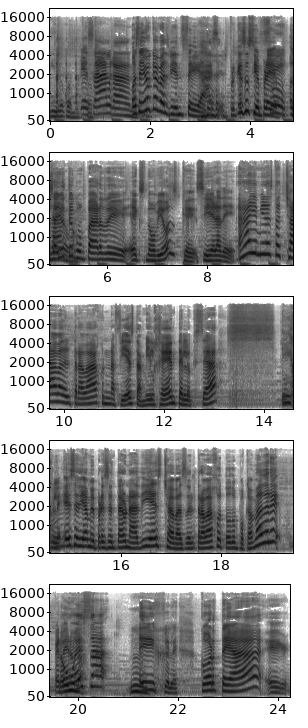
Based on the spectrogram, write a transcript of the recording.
hilo conductor. Que salgan. O sea, yo creo que más bien se hace. Porque eso siempre. Sí, o sea, yo claro. tengo un par de exnovios que sí era de. Ay, mira esta chava del trabajo en una fiesta, mil gente, lo que sea. Híjole, ese día me presentaron a 10 chavas del trabajo, todo poca madre. Pero Pero, una. esa. Mm. Híjole. Corte a. eh,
